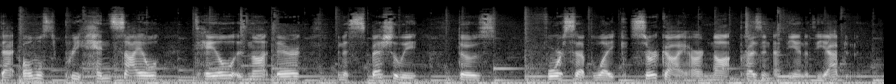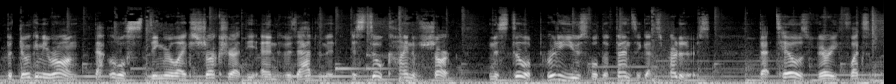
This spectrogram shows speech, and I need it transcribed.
That almost prehensile tail is not there, and especially those forcep-like cerci are not present at the end of the abdomen. But don't get me wrong, that little stinger-like structure at the end of his abdomen is still kind of sharp, and is still a pretty useful defense against predators. That tail is very flexible,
